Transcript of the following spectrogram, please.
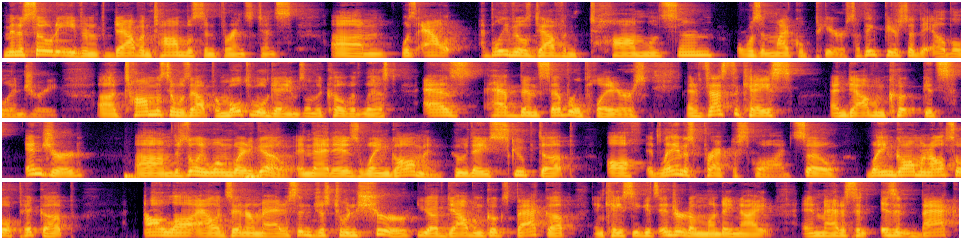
Minnesota, even Dalvin Tomlinson, for instance, um, was out. I believe it was Dalvin Tomlinson or was it Michael Pierce? I think Pierce had the elbow injury. Uh, Tomlinson was out for multiple games on the COVID list, as have been several players. And if that's the case, and Dalvin Cook gets injured, um, there's only one way to go, and that is Wayne Gallman, who they scooped up off Atlanta's practice squad. So Wayne Gallman also a pickup a la Alexander Mattison, just to ensure you have Dalvin Cook's backup in case he gets injured on Monday night and Mattison isn't back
